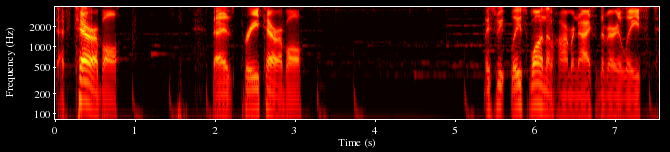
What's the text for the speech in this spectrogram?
That's terrible. That is pretty terrible. At least, we, at least one of them harmonized at the very least.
